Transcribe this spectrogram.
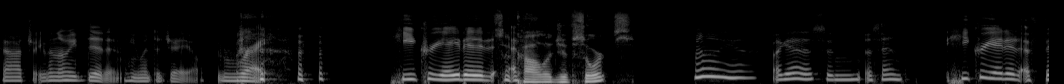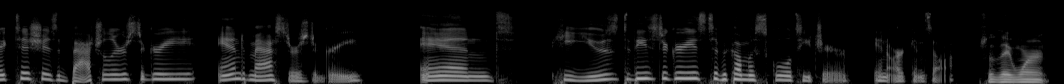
gotcha. Even though he didn't, he went to jail. Right. he created It's a a college of sorts. well, yeah. I guess, in a sense. he created a fictitious bachelor's degree and master's degree and he used these degrees to become a school teacher in Arkansas. So they weren't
